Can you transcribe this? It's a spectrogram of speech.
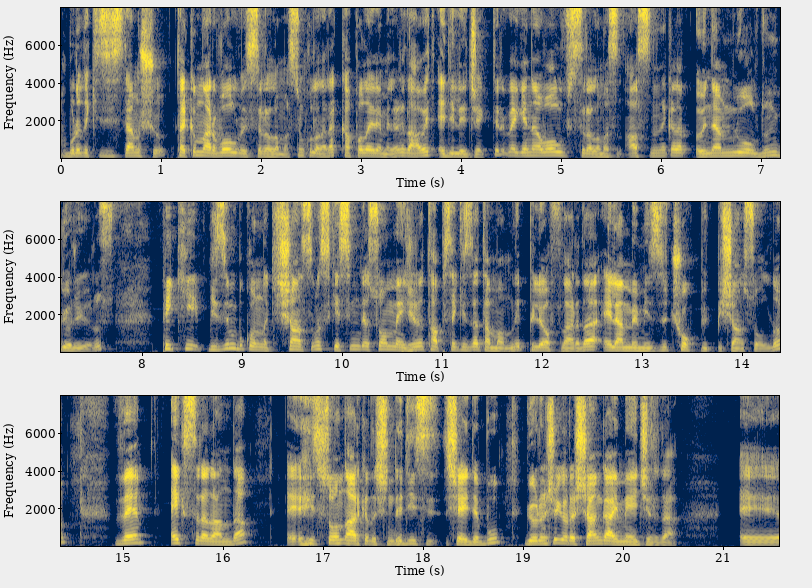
Buradaki sistem şu. Takımlar Wolves sıralamasını kullanarak kapalı elemelere davet edilecektir. Ve gene Wolves sıralamasının aslında ne kadar önemli olduğunu görüyoruz. Peki bizim bu konudaki şansımız kesinlikle son Major'ı top 8'de tamamlayıp playofflarda elenmemizdi. Çok büyük bir şans oldu. Ve ekstradan da e, son arkadaşın dediği şey de bu. Görünüşe göre Shanghai Major'da e,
